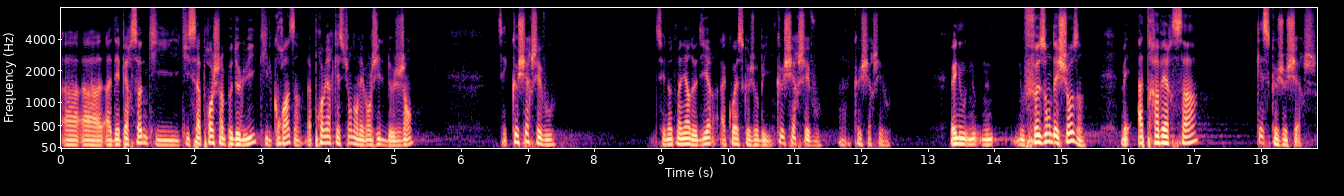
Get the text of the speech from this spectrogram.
à, des personnes qui, s'approchent un peu de lui, qu'il croise, la première question dans l'évangile de Jean, c'est que cherchez-vous? C'est une autre manière de dire à quoi est-ce que j'obéis. Que cherchez-vous? Que cherchez-vous? Nous faisons des choses, mais à travers ça, qu'est-ce que je cherche?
